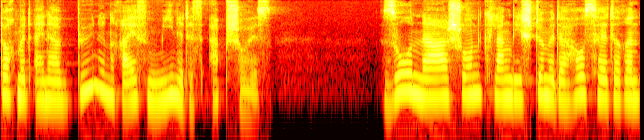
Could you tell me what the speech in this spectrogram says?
doch mit einer bühnenreifen Miene des Abscheus. So nah schon klang die Stimme der Haushälterin,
